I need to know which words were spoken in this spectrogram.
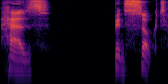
has been soaked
